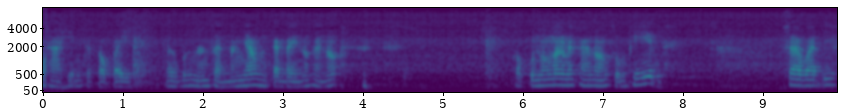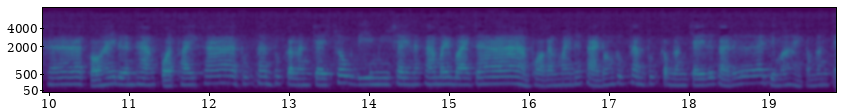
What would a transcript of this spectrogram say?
ว่าเห็นก็เขาไปเออเบิ้องนังสันนังเย้าให้กันใดเนาะค่ะเนาะขอบคุณมาก ๆ นะคะ น้องสมพิษ สวัสดีค่ะ ขอให้เดินทางปลอดภัยค่ะ ทุกท่านทุกกำลังใจโชคดีมีชัยนะคะบายบายจ้าพอกันไหมเด้อค่ะน้องทุกท่านทุกกำลังใจเด้อค่ะเด้อที่มาให้กำลังใจ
